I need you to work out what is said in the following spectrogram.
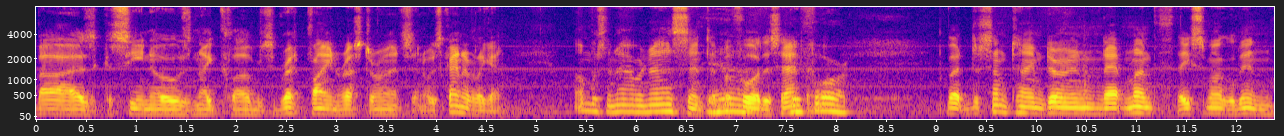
bars, casinos, nightclubs, re- fine restaurants, and it was kind of like a almost an R and R center Yeah, before this happened. Before, But sometime during that month, they smuggled in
